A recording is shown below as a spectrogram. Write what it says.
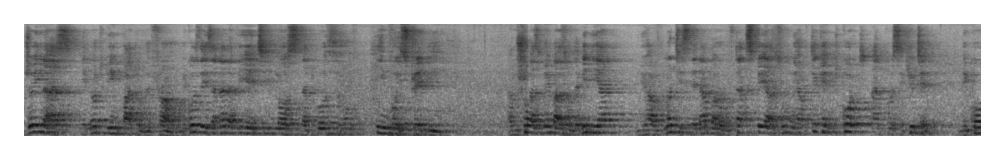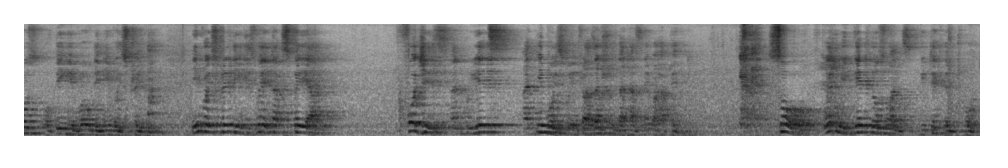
join us in not being part of the fraud because there is another VAT loss that goes through invoice trading. I'm sure as members of the media, you have noticed the number of taxpayers whom we have taken to court and prosecuted because of being involved in invoice trading. Invoice trading is where a taxpayer forges and creates an invoice for a transaction that has never happened. So when we get those ones, we take them to court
